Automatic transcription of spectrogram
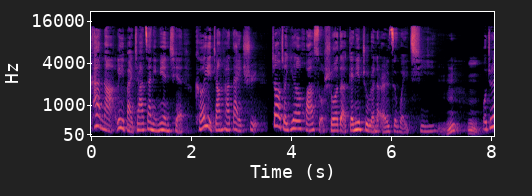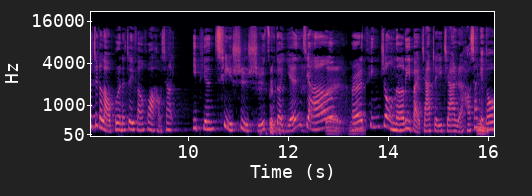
看呐、啊，利百加在你面前，可以将他带去，照着耶和华所说的，给你主人的儿子为妻。嗯”嗯嗯，我觉得这个老仆人的这一番话好像。一篇气势十足的演讲，对嗯、而听众呢，利百家这一家人好像也都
